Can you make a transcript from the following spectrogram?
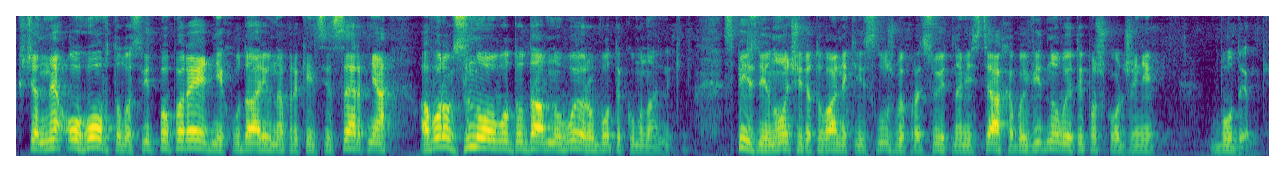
ще не оговталось від попередніх ударів наприкінці серпня. А ворог знову додав нової роботи комунальників. З пізньої ночі рятувальники і служби працюють на місцях, аби відновити пошкоджені будинки.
